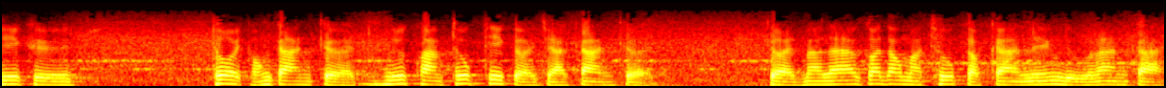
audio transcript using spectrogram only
นี่คือโทษของการเกิดหรือความทุกข์ที่เกิดจากการเกิด เกิดมาแล้วก็ต้องมาทุกข์กับการเลี้ยงดูร่างกาย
